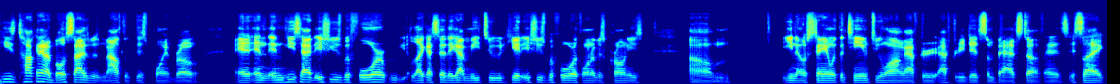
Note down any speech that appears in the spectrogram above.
he's talking out of both sides of his mouth at this point, bro and and and he's had issues before. Like I said, they got me too. He had issues before with one of his cronies. Um, you know, staying with the team too long after after he did some bad stuff, and it's it's like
